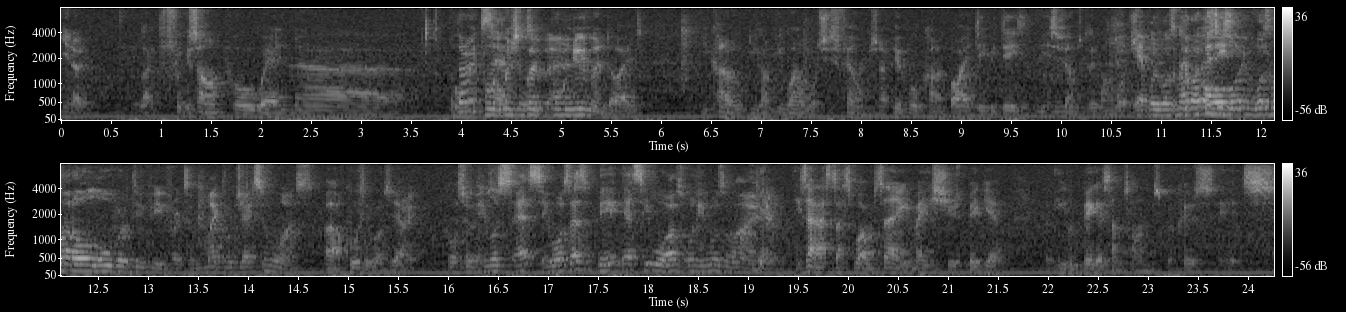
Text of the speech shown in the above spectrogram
you know, like for example, when uh, But there are Paul, when, when Paul. Newman died, you kind of you, got- you want to watch his films. You know, people kind of buy DVDs of his Mhm. films because they want to watch Yeah, it. but it was because, not because all. It was not all over TV. For example, Michael Jackson was. Uh, of course, he was. Yeah, Right. of course, So he was as he was as big as he was when he was alive. Yeah, exactly. That's, that's what I'm saying. It makes you as big, yeah. even bigger sometimes because it's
